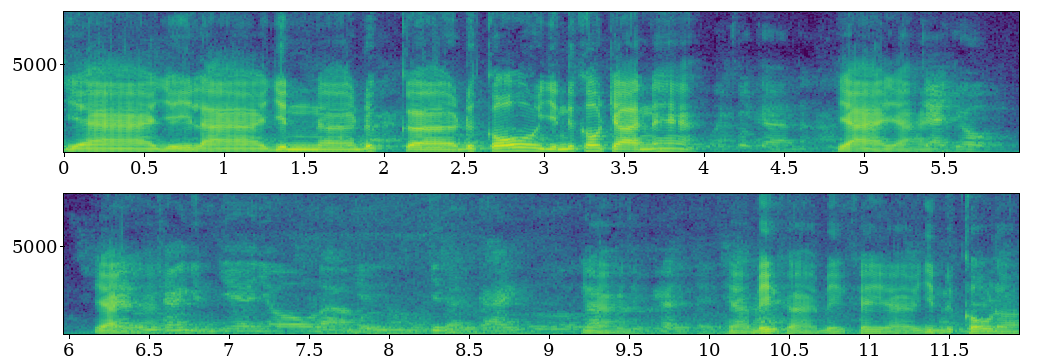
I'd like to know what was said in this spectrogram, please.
Và vậy là dinh ờ, đức ờ, đức cố dinh đức cố trên đó ha? Dạ dạ dạ. Dạ sáng dinh ve vô là 19 cây. Dạ. Cái thứ này. dạ biết rồi biết cái dinh đức cố đó.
